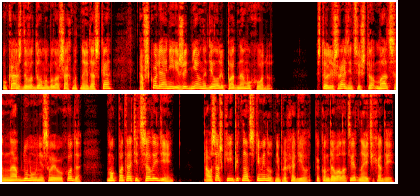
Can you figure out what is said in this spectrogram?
У каждого дома была шахматная доска, а в школе они ежедневно делали по одному ходу. С той лишь разницей, что Марцин на обдумывание своего хода мог потратить целый день, а у Сашки и пятнадцати минут не проходило, как он давал ответ на эти ходы.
